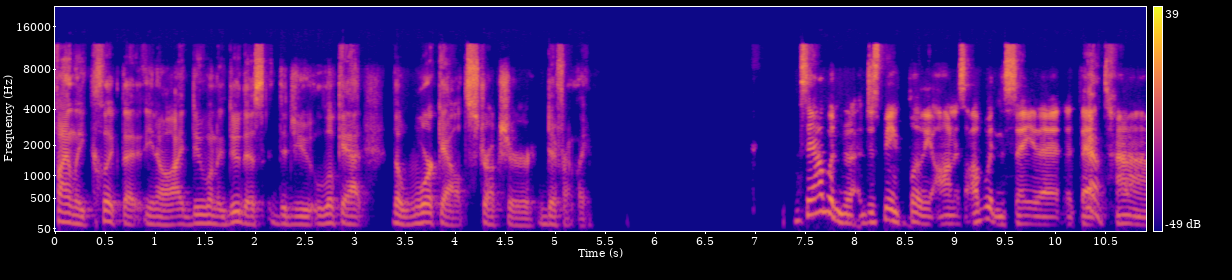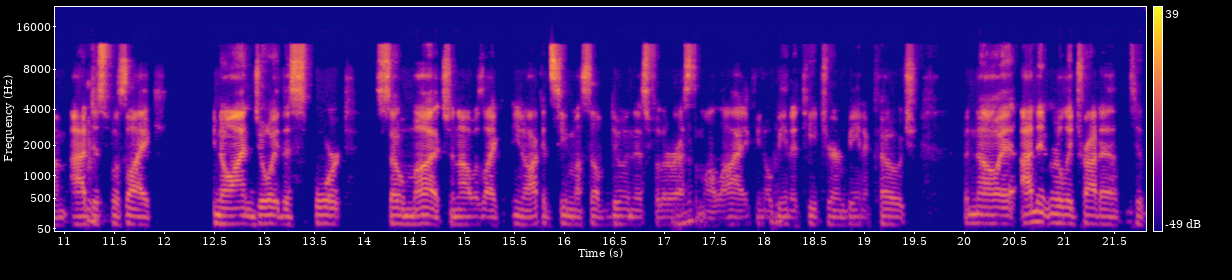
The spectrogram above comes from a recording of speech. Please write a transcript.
finally clicked that, you know, I do want to do this. Did you look at the workout structure differently? See, I wouldn't just being completely honest. I wouldn't say that at that yeah. time. I mm. just was like, you know, I enjoy this sport so much, and I was like, you know, I could see myself doing this for the rest mm-hmm. of my life. You know, mm-hmm. being a teacher and being a coach. But no, it, I didn't really try to to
